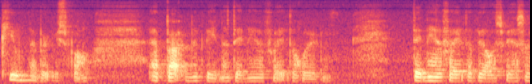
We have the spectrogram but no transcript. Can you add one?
pivnervøs for, at børnene vinder den her forældre ryggen. Den her forælder vil også være så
